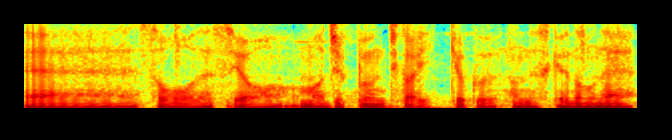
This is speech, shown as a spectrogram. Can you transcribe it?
えー、そうですよ。まあ、10分近い曲なんですけれどもね、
